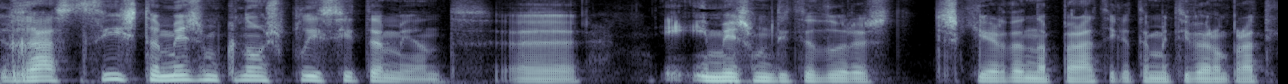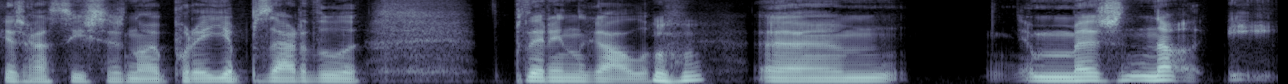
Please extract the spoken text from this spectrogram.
racista, mesmo que não explicitamente. Uh, e, e, mesmo ditaduras de esquerda, na prática, também tiveram práticas racistas, não é? Por aí, apesar de poderem negá-lo. Uhum. Um, mas não, e,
